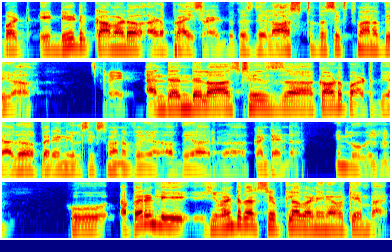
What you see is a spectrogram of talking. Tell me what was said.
but it did come at a at a price, right? Because they lost the sixth man of the year, Right. and then they lost his uh, counterpart, the other perennial sixth man of the year, of the year uh, contender in Lou Will Mhm. Who apparently he went to that strip club and he never came back.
